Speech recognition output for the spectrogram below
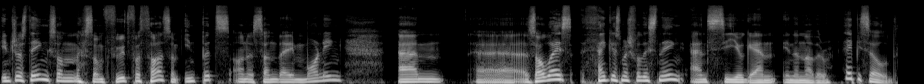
interesting, some some food for thought, some inputs on a Sunday morning. And uh, as always, thank you so much for listening, and see you again in another episode.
